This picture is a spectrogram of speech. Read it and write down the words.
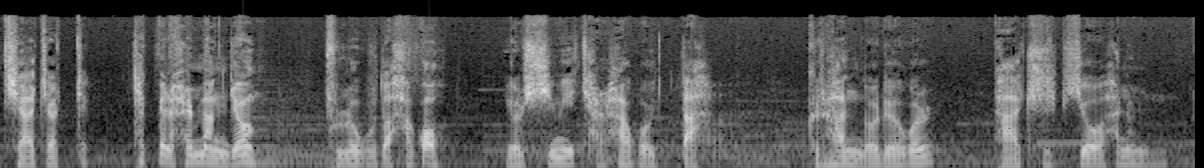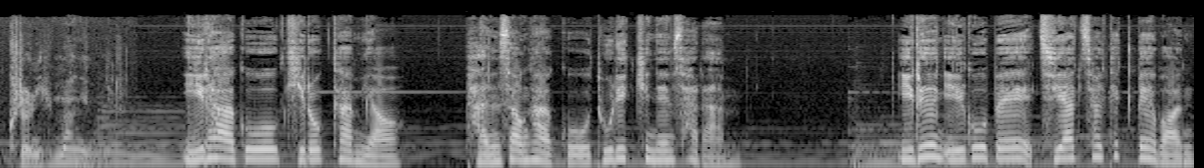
지하철 택, 택배를 할 망정 블로그도 하고 열심히 잘 하고 있다. 그러한 노력을 봐주십시오 하는 그런 희망입니다. 일하고 기록하며 반성하고 돌이키는 사람. 77의 지하철 택배원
